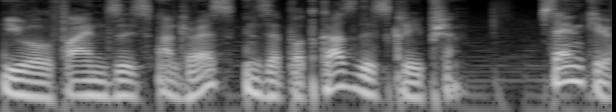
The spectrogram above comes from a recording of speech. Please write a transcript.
You will find this address in the podcast description. Thank you.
